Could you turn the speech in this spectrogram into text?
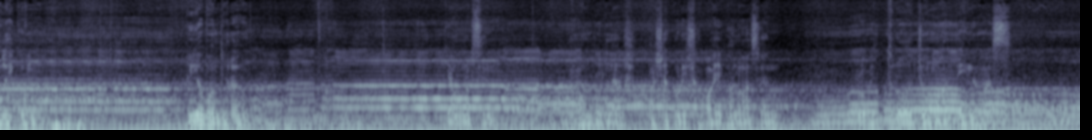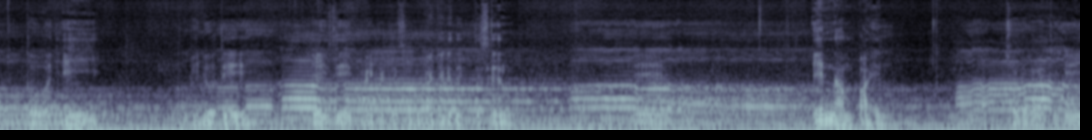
আলাইকুম। প্রিয় বন্ধুরা, কেমন আছেন? আলহামদুলিল্লাহ, আশা করি সবাই ভালো আছেন। পবিত্র জুম্মার দিন আজ। তো এই ভিডিওতে এই যে ভাইটাকে, ছোট ভাইটাকে দেখতেছেন এর নাম পায়েল। ছোটবেলা থেকেই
